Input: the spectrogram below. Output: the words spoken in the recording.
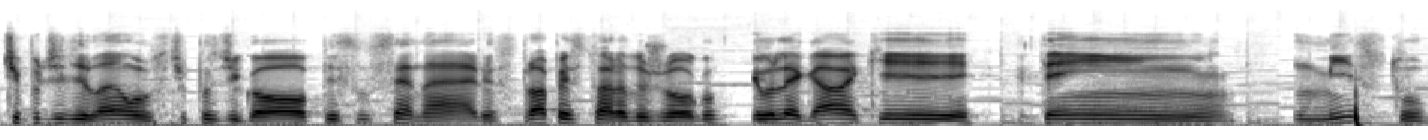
tipo de vilão, os tipos de golpes, os cenários, a própria história do jogo. E o legal é que tem um misto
